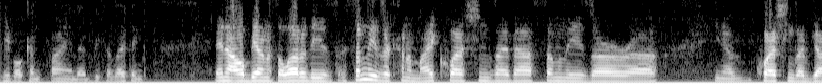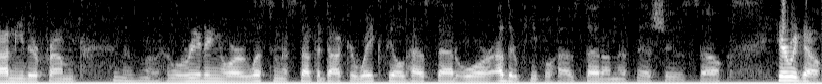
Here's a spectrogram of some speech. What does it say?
people can find it because I think, and I'll be honest, a lot of these, some of these are kind of my questions I've asked. Some of these are, uh, you know, questions I've gotten either from reading or listening to stuff that Dr. Wakefield has said or other people have said on this issue. So here we go.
